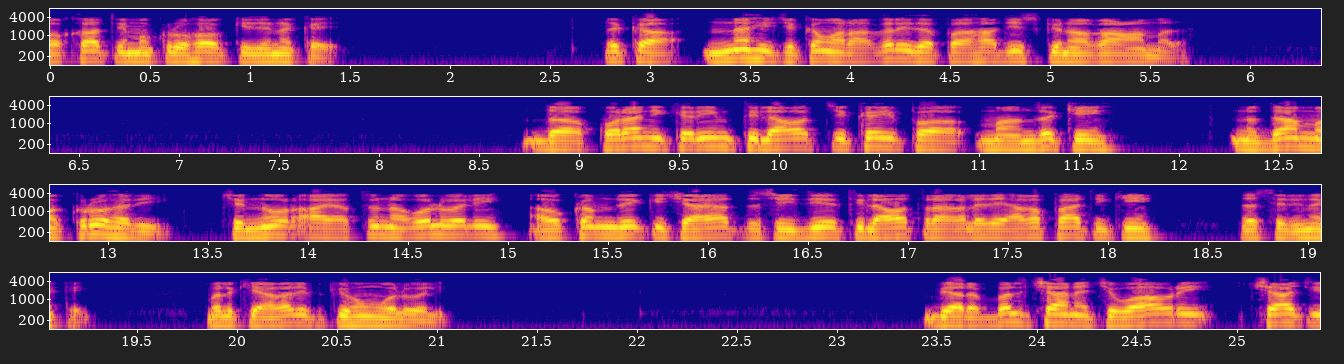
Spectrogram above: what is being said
اوقات مکروهو کې نه کوي ځکه نهي چې کوم راغلی ده په حدیث کې نو هغه عامه ده د قرآن کریم تلاوت چې کوي په مانځه کې نو دا مکروه دي چې نور آیاتونه ولولي او کم دی کې چې آیات د سجدې تلاوت راغلی دی هغه پاتې کی د سری نه کوي بلکې هغه پکې هم ولولي بیا د بل چا نه چې واوري چا چې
